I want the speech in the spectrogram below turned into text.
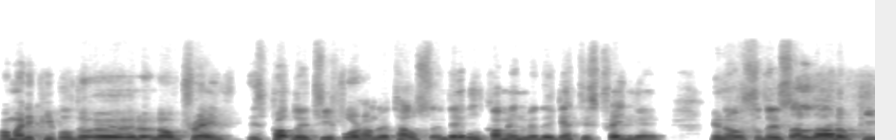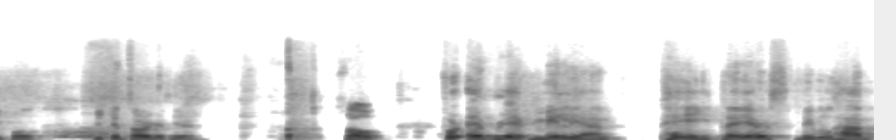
How many people do, uh, love trains? It's probably three, 400,000. They will come in when they get this train game. You know, so there's a lot of people we can target here. So for every million paying players, we will have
